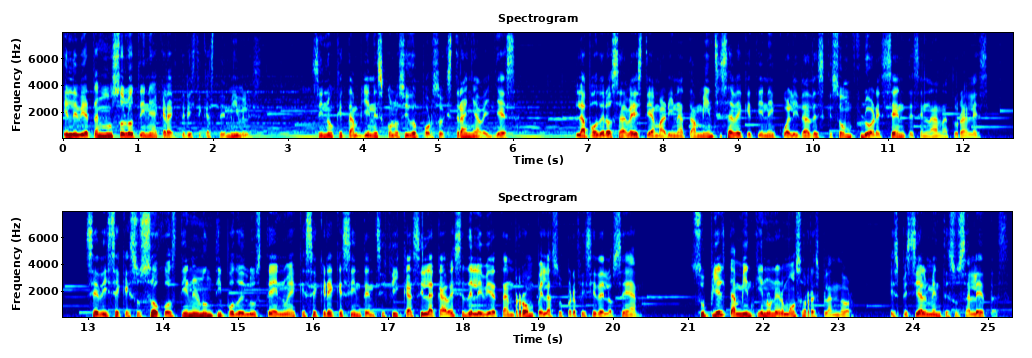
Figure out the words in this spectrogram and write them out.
el leviatán no solo tenía características temibles, sino que también es conocido por su extraña belleza. La poderosa bestia marina también se sabe que tiene cualidades que son fluorescentes en la naturaleza. Se dice que sus ojos tienen un tipo de luz tenue que se cree que se intensifica si la cabeza del leviatán rompe la superficie del océano. Su piel también tiene un hermoso resplandor, especialmente sus aletas,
